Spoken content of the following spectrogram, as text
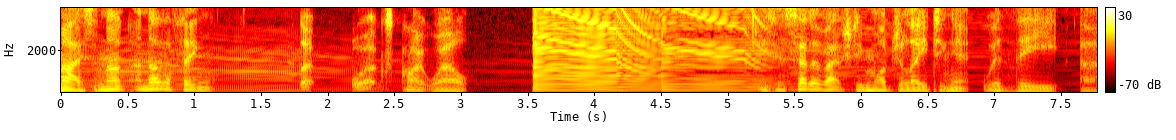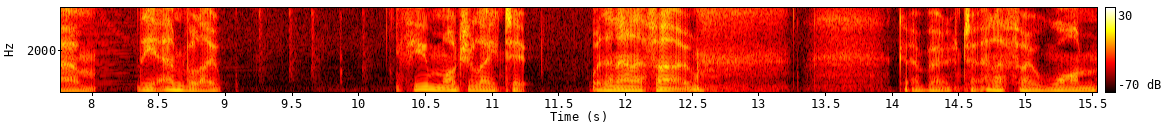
Nice. And ano- another thing that works quite well is instead of actually modulating it with the um, the envelope, if you modulate it with an LFO, go back to LFO one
